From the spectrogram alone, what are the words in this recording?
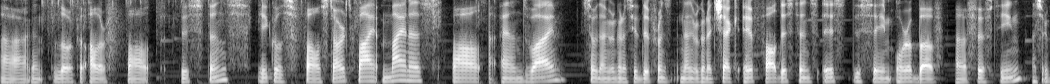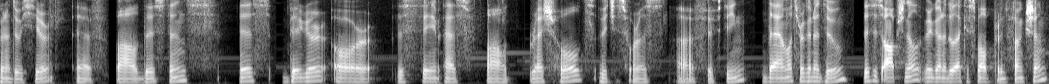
Uh, then local our fall distance equals fall start y minus fall end y so then we're going to see the difference and then we're going to check if fall distance is the same or above uh, 15. As we're going to do here. If fall distance is bigger or the same as fall threshold, which is for us uh, 15. Then what we're going to do, this is optional. We're going to do like a small print function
